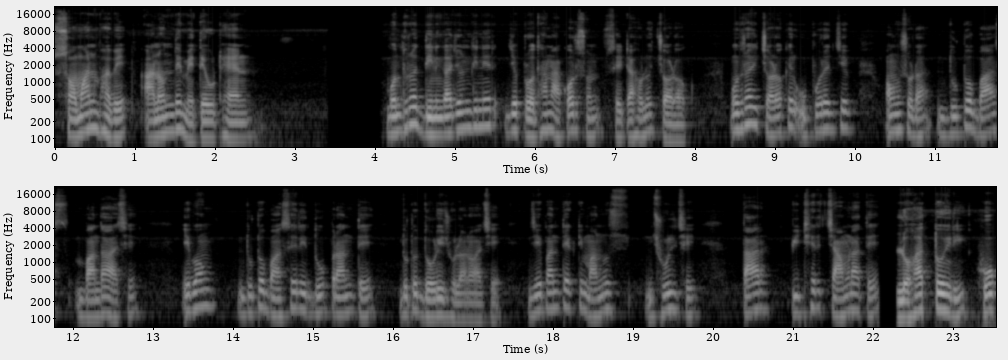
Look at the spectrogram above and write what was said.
সমানভাবে আনন্দে মেতে ওঠেন। বন্ধুরা, দিনগাজন দিনের যে প্রধান আকর্ষণ, সেটা হলো চড়ক। বন্ধুরা, এই চড়কের উপরের যে অংশটা, দুটো বাঁশ বাঁধা আছে এবং দুটো বাঁশেরই দু প্রান্তে দুটো দড়ি ঝুলানো আছে। যে প্রান্তে একটি মানুষ ঝুলছে, তার পিঠের চামড়াতে লোহার তৈরি হুক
